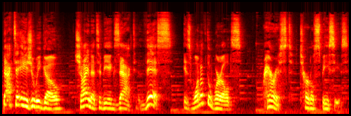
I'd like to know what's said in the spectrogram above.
Back to Asia we go, China to be exact. This is one of the world's rarest turtle species.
